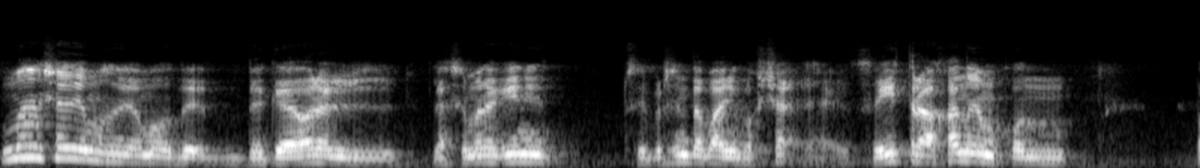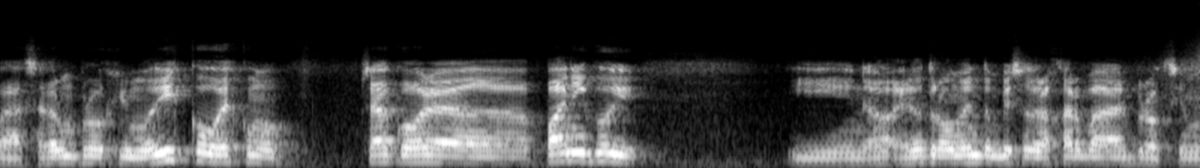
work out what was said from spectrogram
más allá, digamos, digamos de, de que ahora el- la semana que viene se presenta Pánico, ¿ya eh, seguís trabajando digamos, con, para sacar un próximo disco o es como saco ahora Pánico y, y en, en otro momento empiezo a trabajar para el próximo?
